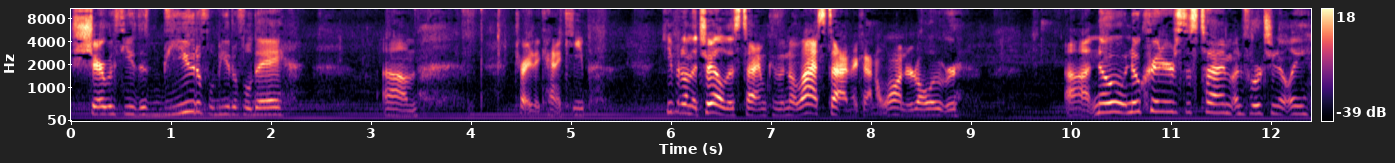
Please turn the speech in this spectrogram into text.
share with you this beautiful, beautiful day. Um, trying to kind of keep keep it on the trail this time because I know last time I kind of wandered all over. Uh, no, no critters this time, unfortunately.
